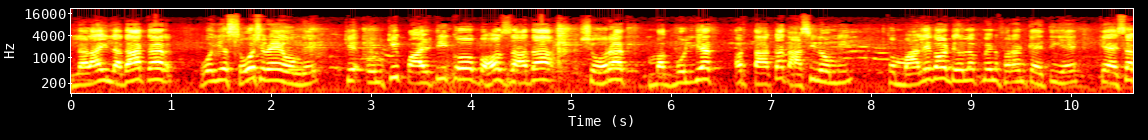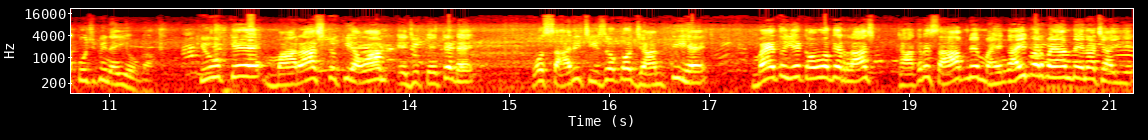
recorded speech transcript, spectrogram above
लड़ाई लगा कर वो ये सोच रहे होंगे कि उनकी पार्टी को बहुत ज़्यादा शोहरत, मकबूलियत और ताकत हासिल होंगी। तो मालेगांव डेवलपमेंट फ्रंट कहती है कि ऐसा कुछ भी नहीं होगा, क्योंकि महाराष्ट्र की आवाम एजुकेटेड है, वो सारी चीज़ों को जानती है मैं तो ये कहूँगा कि राज ठाकरे साहब ने महँगाई पर बयान देना चाहिए,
